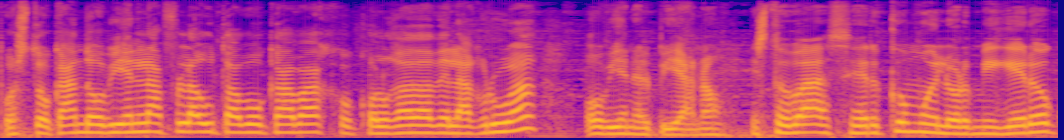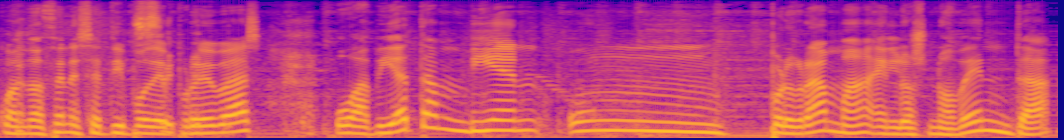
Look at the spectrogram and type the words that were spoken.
pues tocando bien la flauta boca abajo colgada de la grúa o bien el piano. Esto va a ser como el hormiguero cuando hacen ese tipo de Sí. pruebas. O había también un programa en los 90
